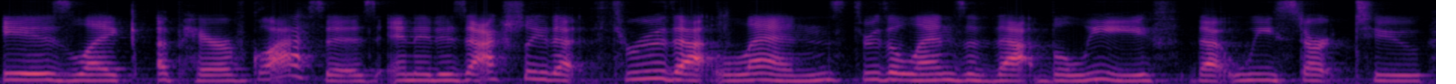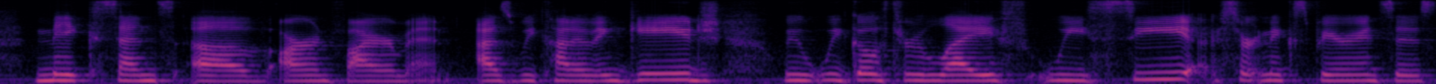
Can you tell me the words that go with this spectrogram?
is like a pair of glasses. And it is actually that through that lens, through the lens of that belief, that we start to make sense of our environment. As we kind of engage, we, we go through life, we see certain experiences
